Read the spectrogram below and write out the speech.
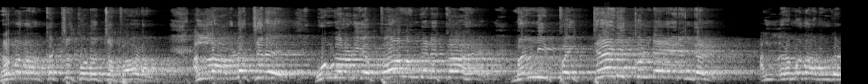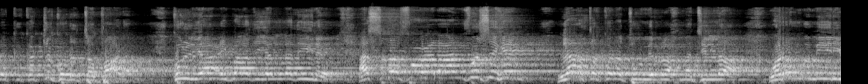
ரமதான் கற்றுக் கொடுத்த பாடம். அல்லாஹ் இடத்திலே உங்களுடைய பாவங்களுக்காக மன்னிப்பை தேடிக்கொண்டே இருங்கள். ரமதான் உங்களுக்கு கற்றுக் கொடுத்த பாடம். குல் யா இபாதி அல்லதீன அஸ்ரஃபு அலா அன்ஃபுஸிஹிம் லா தக்னது மிர் ரஹ்மத்தில்லா வரம்பு மீறி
